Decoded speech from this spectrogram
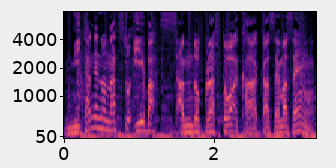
見た目の夏といえばサンドクラフトは欠かせません。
